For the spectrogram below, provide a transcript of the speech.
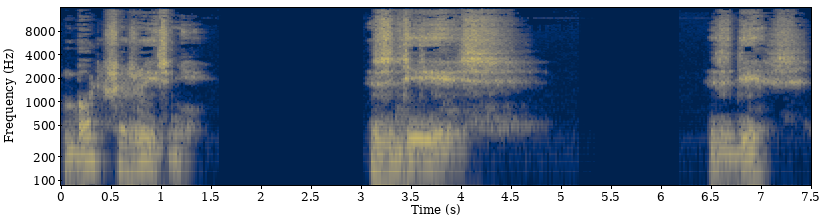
больше жизни. Здесь, здесь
